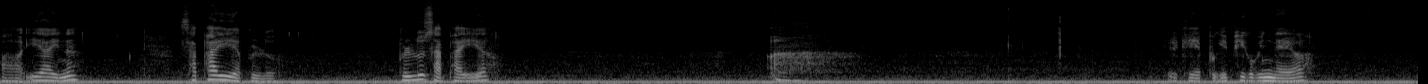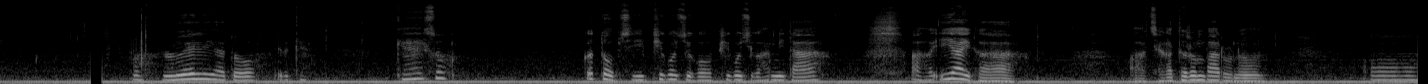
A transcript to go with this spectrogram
어, 이 아이는 사파이어 블루. 블루 사파이어. 아, 이렇게 예쁘게 피고 있네요. 어, 루엘리아도 이렇게 계속 끝도 없이 피고 지고 피고 지고 합니다. 아, 이 아이가 아, 제가 들은 바로는 어,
